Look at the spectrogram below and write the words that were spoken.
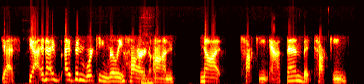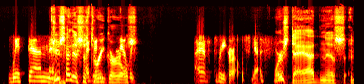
Yes. Yeah, and I've I've been working really hard Mm-hmm. on not talking at them, but talking with them. And Did you say this is I've three girls? really- I have three girls. Yes. Where's Dad in this uh,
